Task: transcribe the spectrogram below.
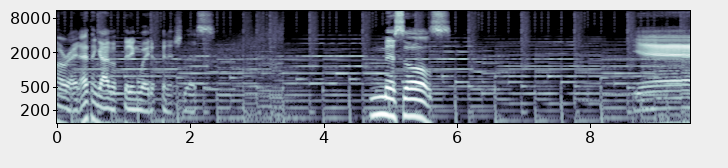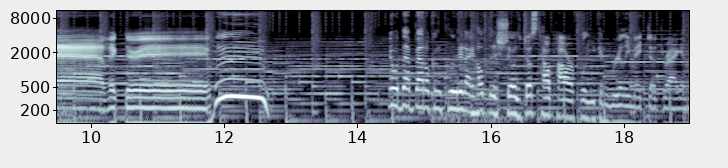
Alright, I think I have a fitting way to finish this. Missiles! Yeah, victory! Woo! With that battle concluded, I hope this shows just how powerful you can really make Jetragon.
